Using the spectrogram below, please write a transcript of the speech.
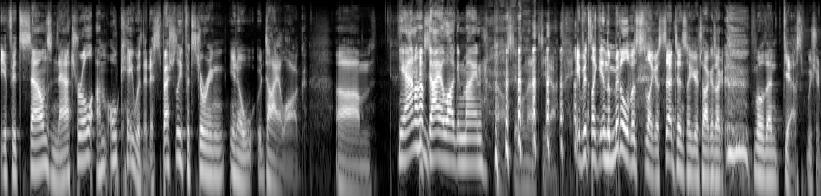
if it sounds natural, I'm okay with it, especially if it's during you know dialogue. Um, Yeah, I don't have dialogue in mine. Oh, see, well, that's, yeah. If it's like in the middle of a, like a sentence, like you're talking, talking, well, then yes, we should,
